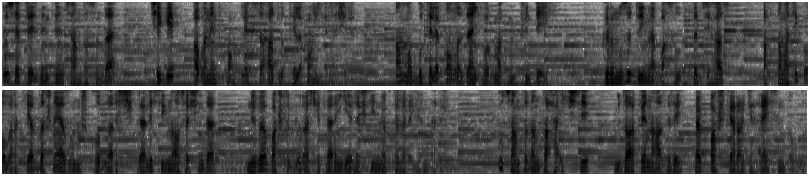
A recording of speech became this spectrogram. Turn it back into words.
Rusiya prezidentinin çantasında Çeget abonent kompleksi adlı telefon yerləşir. Amma bu telefonla zəng vurmaq mümkün deyil. Qırmızı düymə basıldıqda cihaz avtomatik olaraq yaddaşına yazılmış kodları şifrəli siqnal şəklində nüvə başlıqlı raketlərin yerləşdiyi nöqtələrə göndərir. Bu çantadan daha ikisi Müdafiə naziri və baş qərargah rəisində olur.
